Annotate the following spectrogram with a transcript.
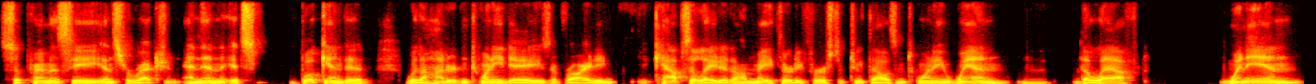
supremacy insurrection, and then it's bookended with 120 days of writing encapsulated on May 31st of 2020 when the left went in,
